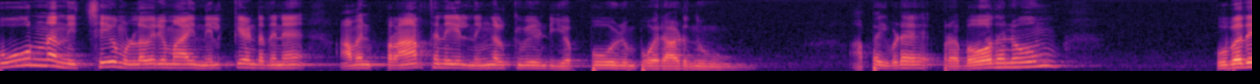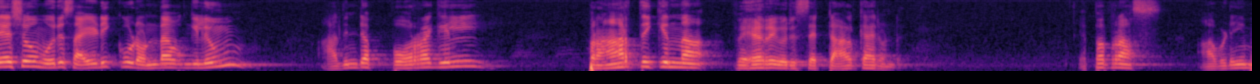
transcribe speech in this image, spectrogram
പൂർണ നിശ്ചയമുള്ളവരുമായി നിൽക്കേണ്ടതിന് അവൻ പ്രാർത്ഥനയിൽ നിങ്ങൾക്ക് വേണ്ടി എപ്പോഴും പോരാടുന്നു. അപ്പം ഇവിടെ പ്രബോധനവും ഉപദേശവും ഒരു സൈഡിൽ കൂടെ ഉണ്ടെങ്കിലും അതിന്റെ പുറകിൽ പ്രാർത്ഥിക്കുന്ന വേറെ ഒരു സെറ്റ് ആൾക്കാരുണ്ട്. എപ്പപ്രാസ്? അവിടെയും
